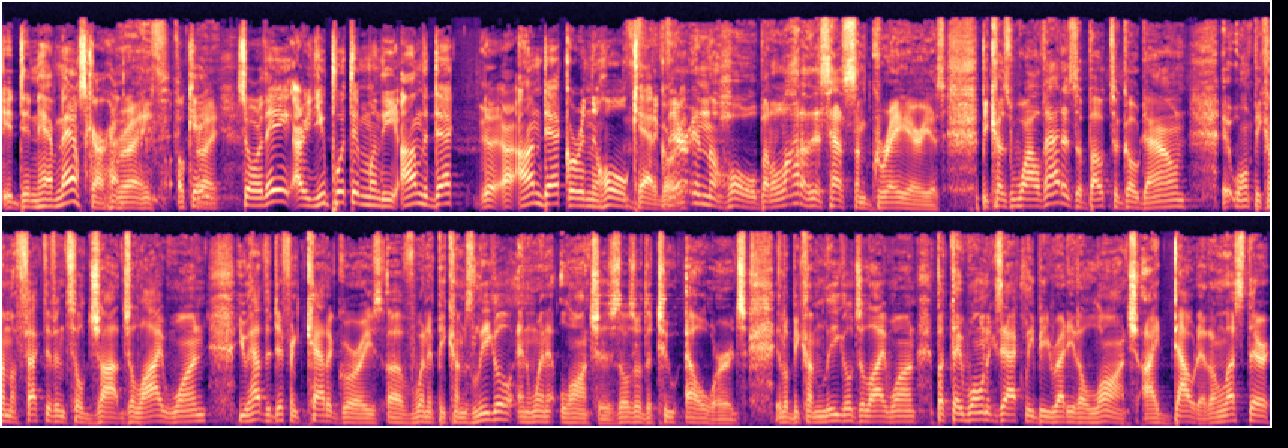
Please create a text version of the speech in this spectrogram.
it didn't have NASCAR on it. Right. Okay. Right. So are they? Are you put them on the on the deck, uh, on deck, or in the hole category? They're in the hole, but a lot of this has some gray areas because while that is about to go down, it won't become effective until Ju- July 1. You have the different categories of when it becomes legal and when it launches. Those are the two L words. It'll become legal July 1, but they won't exactly be ready to launch. I doubt it, unless they're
